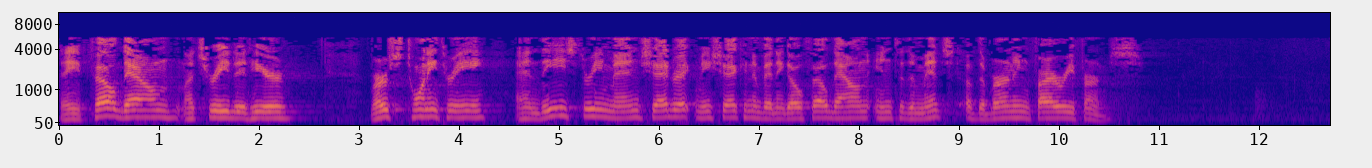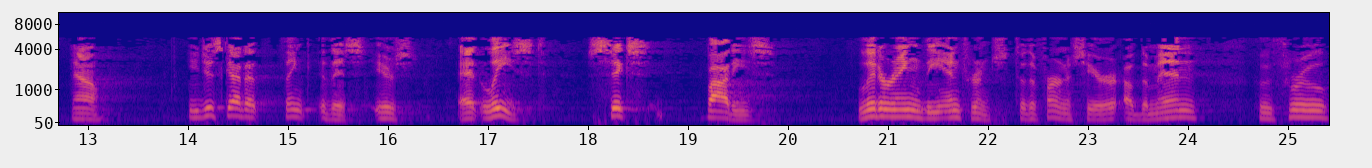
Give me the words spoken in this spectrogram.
They fell down, let's read it here. Verse 23, and these three men, Shadrach, Meshach, and Abednego, fell down into the midst of the burning fiery furnace. Now, you just got to think of this. There's at least six bodies littering the entrance to the furnace here of the men who threw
